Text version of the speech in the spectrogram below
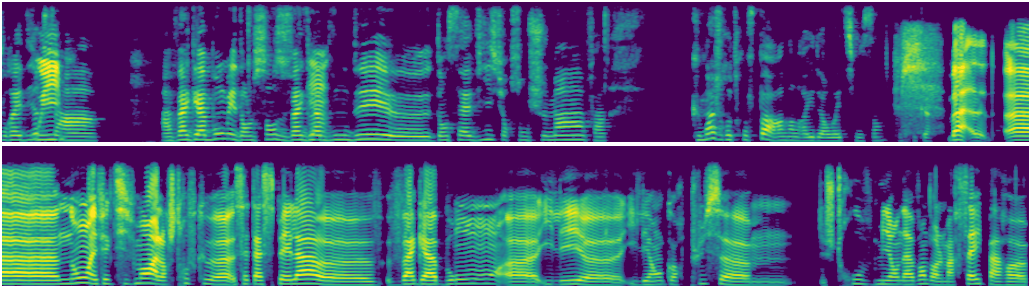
pourrait dire que c'est un un vagabond, mais dans le sens mmh. vagabonder, dans sa vie, sur son chemin, enfin que moi je retrouve pas, hein, dans le Rider-Waite-Smith, hein, en tout cas. Bah, non, effectivement, alors je trouve que, cet aspect-là, heu, v vagabond, il est, il est encore plus, je trouve mis en avant dans le Marseille par,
